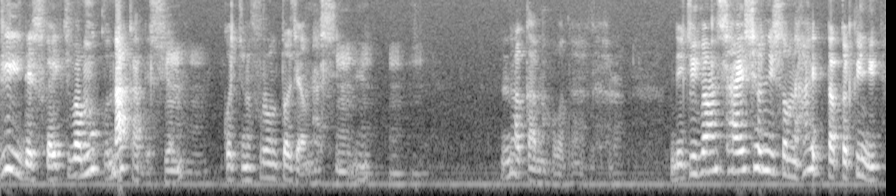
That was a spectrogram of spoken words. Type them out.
類ですが一番向く中ですよ。ねこっちのフロントじゃなしにね中の方だから。で一番最初にその入った時に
